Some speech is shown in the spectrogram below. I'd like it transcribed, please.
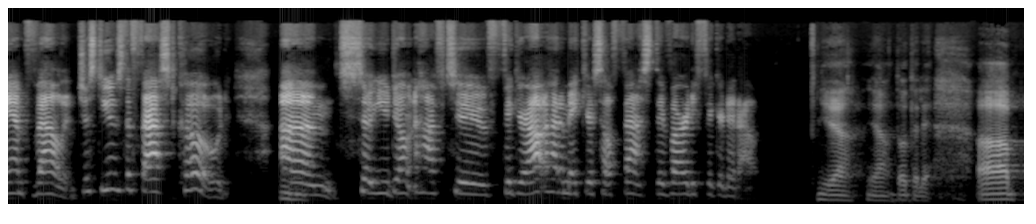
AMP valid? Just use the fast code. Mm-hmm. Um, so you don't have to figure out how to make yourself fast. They've already figured it out. Yeah, yeah, totally. Uh,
